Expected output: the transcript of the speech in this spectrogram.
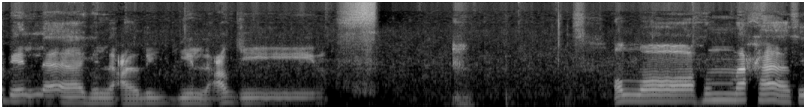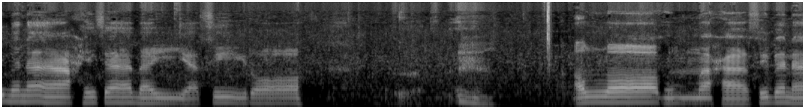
بالله العلي العظيم. اللهم حاسبنا حسابا يسيرا. اللهم حاسبنا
